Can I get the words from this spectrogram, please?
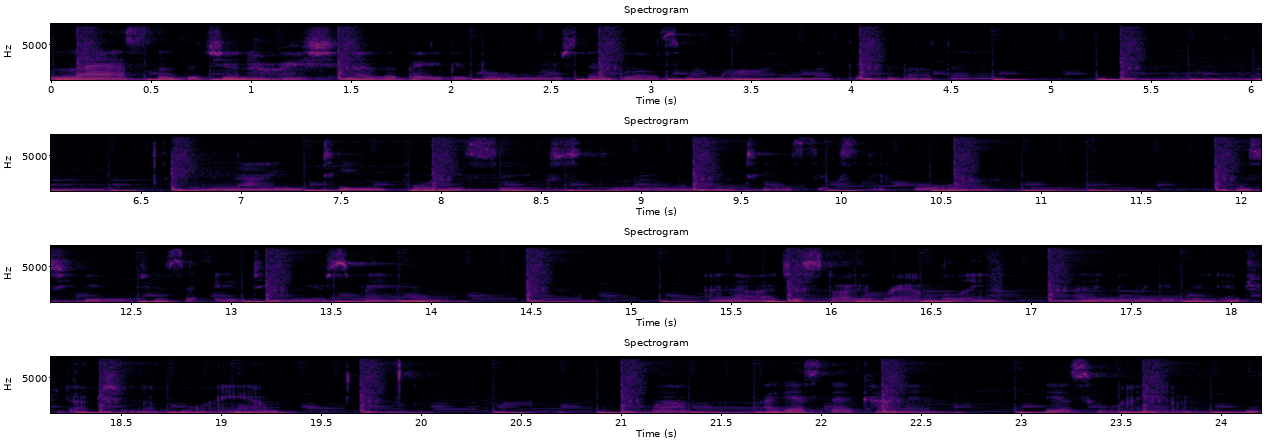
last of the generation of the baby boomers. That blows my mind when I think about that. 1946 through 1964 That's huge. It's an 18 year span. I know I just started rambling. I didn't even give you an introduction of who I am. Well, I guess that kind of is who I am.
